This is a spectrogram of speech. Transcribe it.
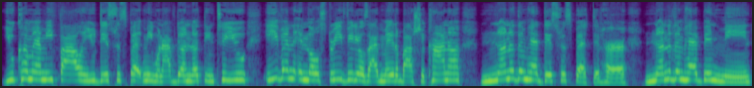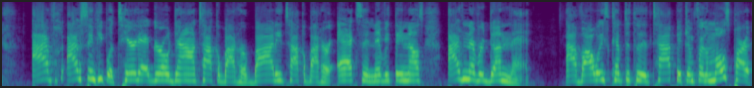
You come at me foul and you disrespect me when I've done nothing to you. Even in those three videos I've made about Shekinah, none of them had disrespected her. None of them had been mean. I've I've seen people tear that girl down, talk about her body, talk about her accent and everything else. I've never done that. I've always kept it to the topic, and for the most part,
